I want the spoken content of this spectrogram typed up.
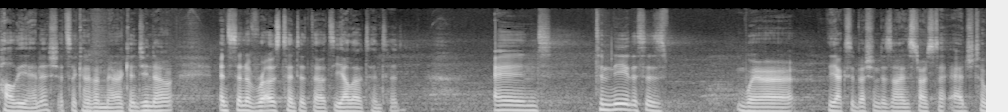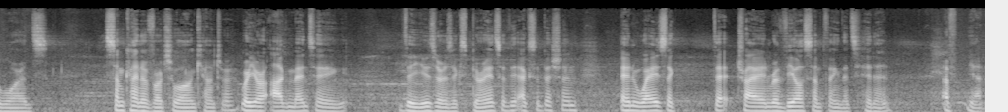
Pollyannish. It's a kind of American, do you know? Instead of rose tinted, though, it's yellow tinted. And to me, this is where the exhibition design starts to edge towards some kind of virtual encounter where you're augmenting the user's experience of the exhibition in ways that, that try and reveal something that's hidden. Of, yeah.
